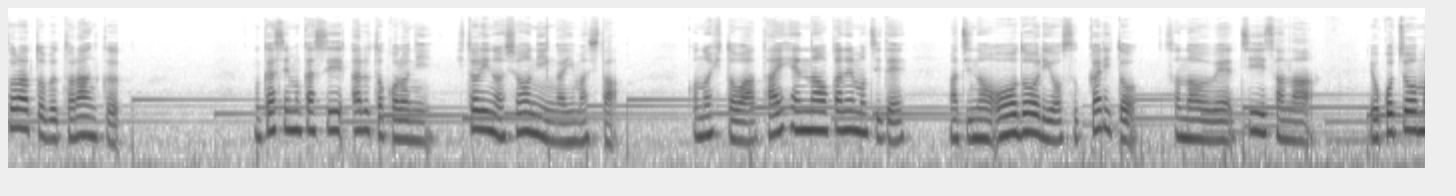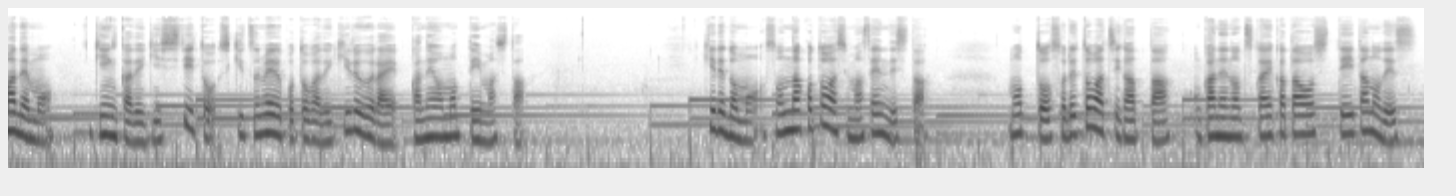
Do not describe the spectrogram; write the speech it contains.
空飛ぶトランク。昔々あるところに一人の商人がいました。この人は大変なお金持ちで町の大通りをすっかりとその上小さな横丁までも銀貨でぎっしりと敷き詰めることができるぐらいお金を持っていました。けれどもそんなことはしませんでした。もっとそれとは違ったお金の使い方を知っていたのです。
